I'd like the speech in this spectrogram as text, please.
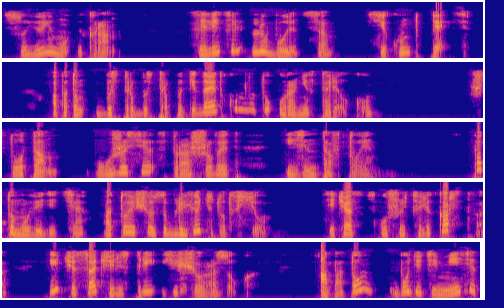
Сую ему экран. Целитель любуется. Секунд пять. А потом быстро-быстро покидает комнату, уронив тарелку. Что там? В ужасе спрашивает Изентовтой. Потом увидите, а то еще заблюете тут все. Сейчас скушайте лекарство и часа через три еще разок. А потом будете месяц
